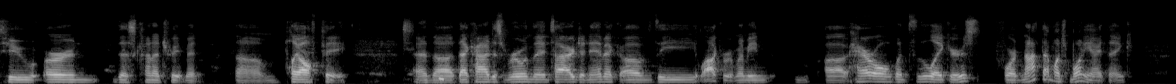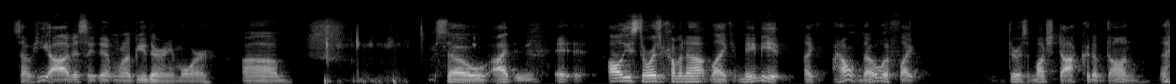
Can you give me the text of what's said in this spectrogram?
to earn this kind of treatment, um, playoff P, and uh, that kind of just ruined the entire dynamic of the locker room. I mean, uh, Harrell went to the Lakers for not that much money, I think, so he obviously didn't want to be there anymore. Um, so I it, all these stories are coming out like maybe it, like i don't know if like there's much doc could have done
